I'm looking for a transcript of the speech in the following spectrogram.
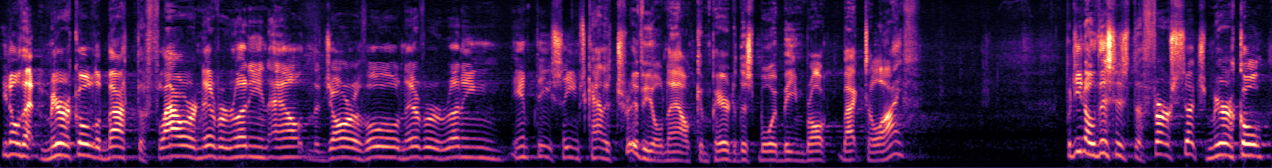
You know that miracle about the flour never running out and the jar of oil never running empty seems kind of trivial now compared to this boy being brought back to life. But you know, this is the first such miracle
